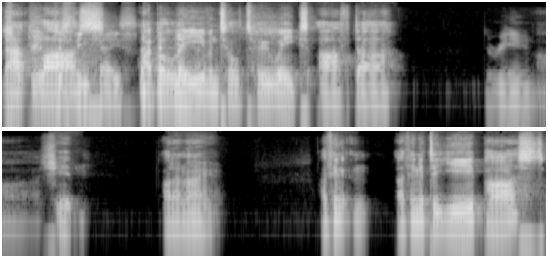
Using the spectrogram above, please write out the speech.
that lasts, just in case. I believe, until two weeks after. The reunion. Oh shit! I don't know. I think I think it's a year past,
